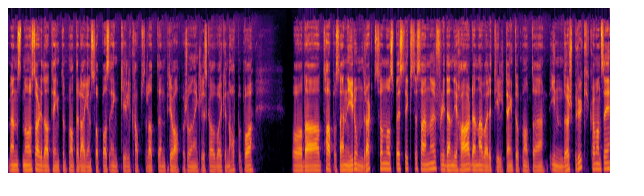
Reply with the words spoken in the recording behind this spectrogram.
Mens nå så har de da tenkt å på en måte lage en såpass enkel kapsel at en privatperson egentlig skal bare kunne hoppe på. Og da ta på seg en ny romdrakt, som nå SpaceX designer, fordi den de har, den er bare tiltenkt å på en måte innendørs bruk, kan man si.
